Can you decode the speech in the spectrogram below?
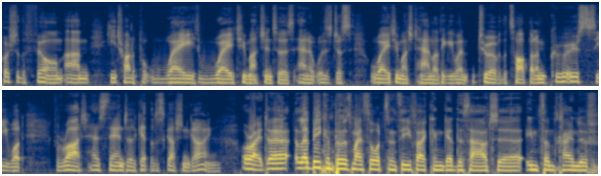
push of the film, um, he tried to put way, way too much into this, and it was just way too much to handle. I think he went too over the top. But I'm curious to see what Virat has then to get the discussion going. All right, uh, let me compose my thoughts and see if I can get this out uh, in some kind of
